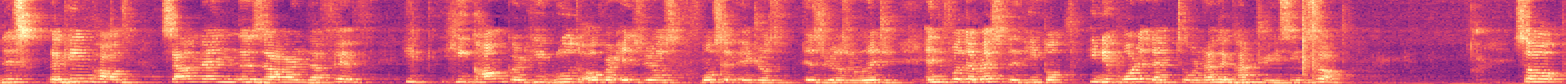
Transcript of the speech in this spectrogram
this the king called Salmanazar the fifth. He he conquered. He ruled over Israel's most of Israel's Israel's religion, and for the rest of the people, he deported them to another country. It seems so. So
